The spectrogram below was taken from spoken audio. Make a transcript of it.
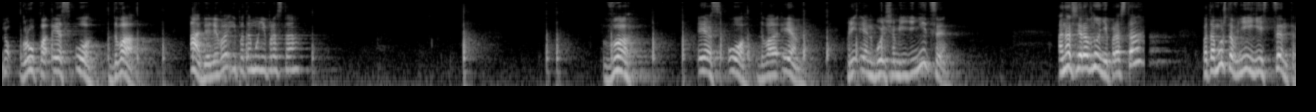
ну, группа SO2 Абелева и потому непроста, в SO2n при n большем единице, она все равно непроста, потому что в ней есть центр.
